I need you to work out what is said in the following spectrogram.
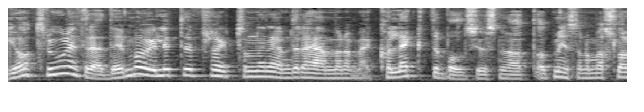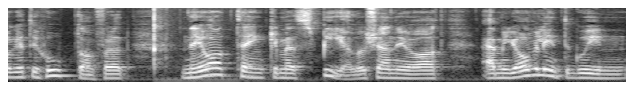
Jag tror inte det. Det är möjligt, som du nämnde det här med de här collectibles just nu, att åtminstone de har slagit ihop dem. För att när jag tänker med spel, då känner jag att äh, men jag vill inte gå in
